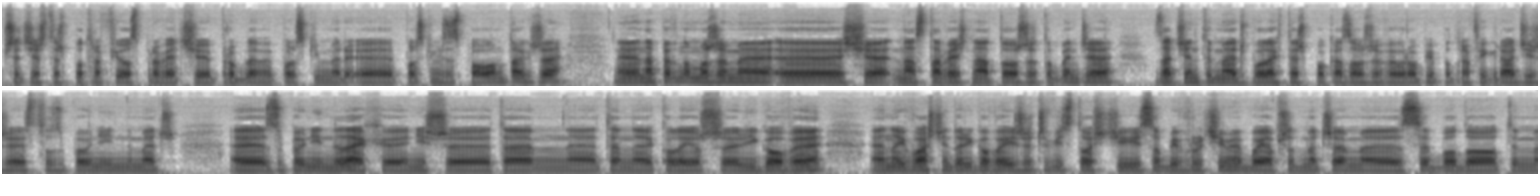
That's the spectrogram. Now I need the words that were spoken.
przecież też potrafiło sprawiać problemy polskim, polskim zespołom, także na pewno możemy się nastawiać na to, że to będzie zacięty mecz, bo Lech też pokazał, że w Europie potrafi grać i że jest to zupełnie inny mecz, zupełnie inny Lech niż ten, ten kolejosz ligowy. No i właśnie do ligowej rzeczywistości sobie wrócimy, bo ja przed meczem z Bodo tym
